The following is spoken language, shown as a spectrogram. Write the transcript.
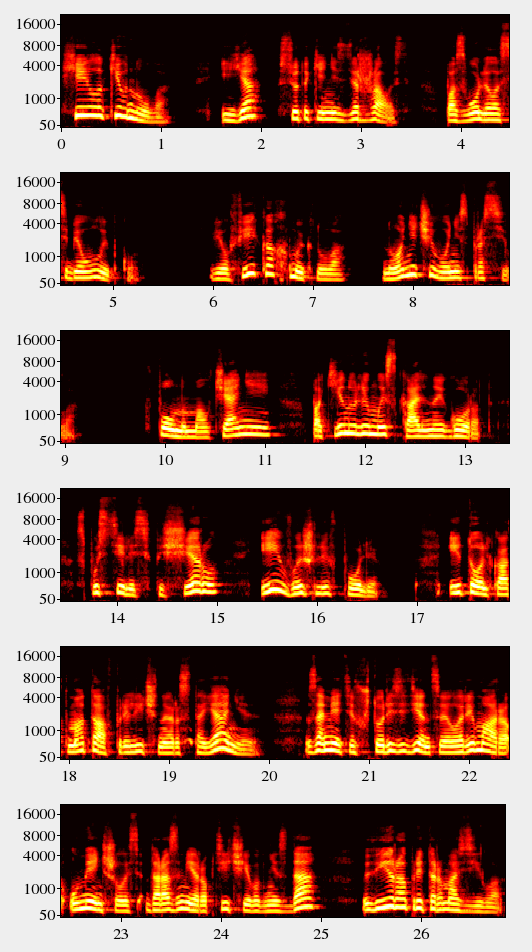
Хейла кивнула, и я все-таки не сдержалась, позволила себе улыбку. Вилфийка хмыкнула, но ничего не спросила. В полном молчании покинули мы скальный город, спустились в пещеру и вышли в поле. И только отмотав приличное расстояние, заметив, что резиденция Ларимара уменьшилась до размера птичьего гнезда, Вира притормозила.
